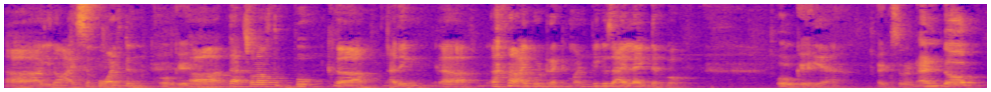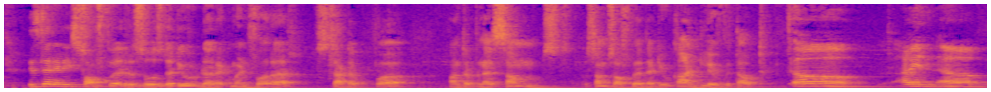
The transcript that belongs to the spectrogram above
uh, you know Isaac Walton. Okay. Uh, that's one of the book uh, I think uh, I would recommend because I like that book. Okay. Yeah. Excellent. And uh, is there any software resource that you would uh, recommend for our startup uh, entrepreneurs? Some some software that you can't live without. Uh, I mean, uh,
